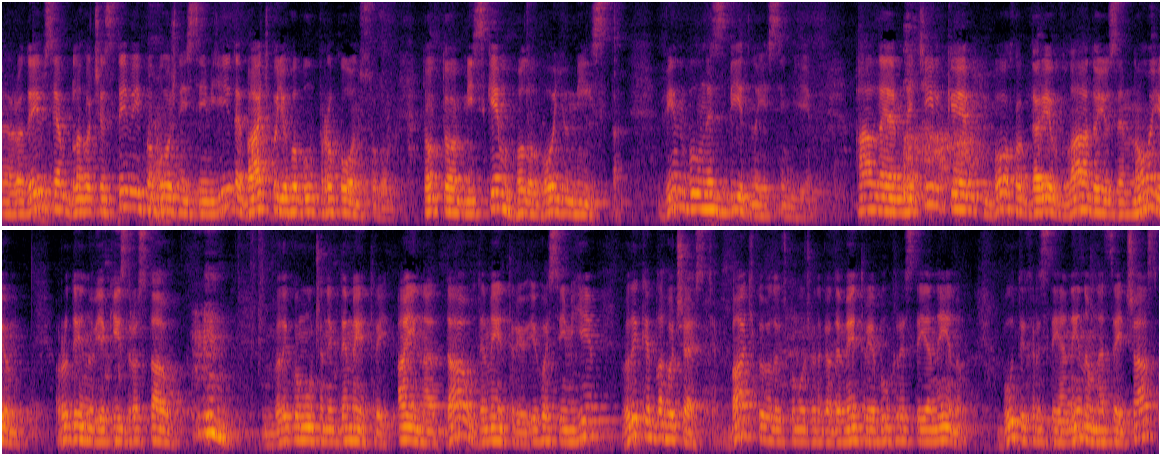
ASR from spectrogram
Народився в благочестивій побожній сім'ї, де батько його був проконсулом, тобто міським головою міста. Він був не з бідної сім'ї, але не тільки Бог обдарив владою земною родину, в якій зростав великомученик Димитрій, а й надав Димитрію його сім'ї велике благочестя. Батько великомученика Димитрія був християнином. Бути християнином на цей час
